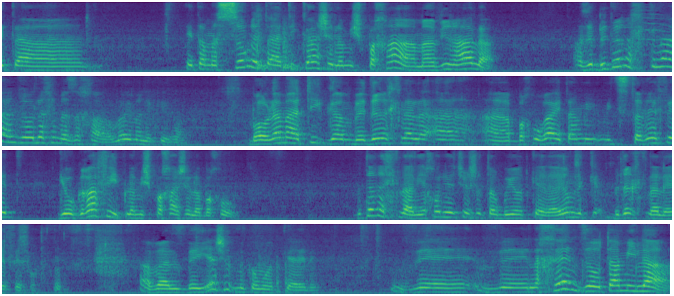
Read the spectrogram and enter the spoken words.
את, ה, את המסורת העתיקה של המשפחה, מעביר הלאה. אז בדרך כלל זה הולך עם הזכר, לא עם הנקבה. בעולם העתיק גם בדרך כלל הבחורה הייתה מצטרפת גיאוגרפית למשפחה של הבחור. בדרך כלל, יכול להיות שיש עוד תרבויות כאלה, היום זה בדרך כלל להפך. אבל יש עוד מקומות כאלה. ו, ולכן זו אותה מילה,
